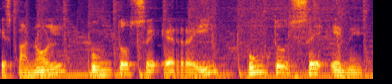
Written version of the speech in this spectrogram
espanol.cri.cn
